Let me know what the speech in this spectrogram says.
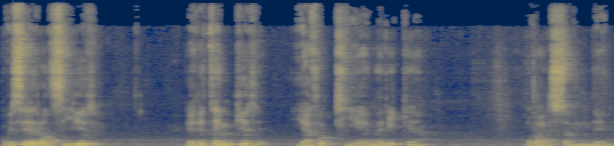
Og vi ser han sier, eller tenker, 'Jeg fortjener ikke å være sønnen din'.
